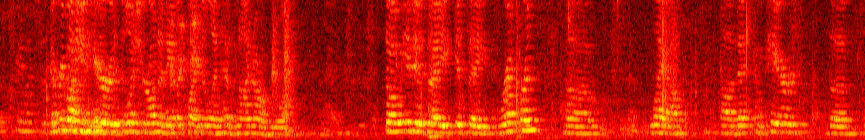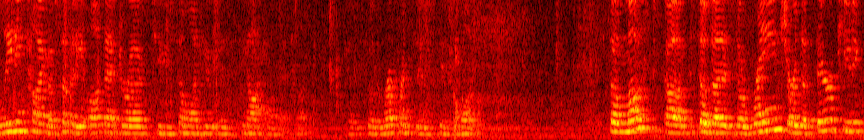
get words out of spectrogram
So pretty much the. Everybody in here, unless you're on an anticoagulant, has an INR of one. So it is a, it's a referenced um, lab uh, that compares the bleeding time of somebody on that drug to someone who is not on that drug. Okay, so the reference is, is one. So most, um, so the, the range or the therapeutic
